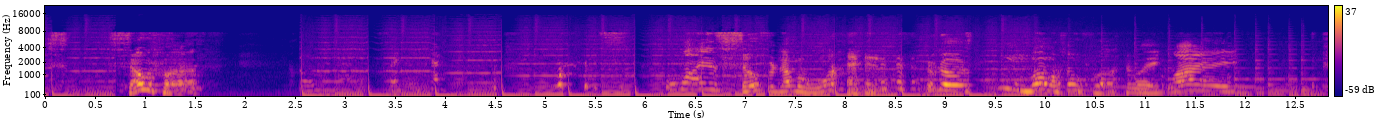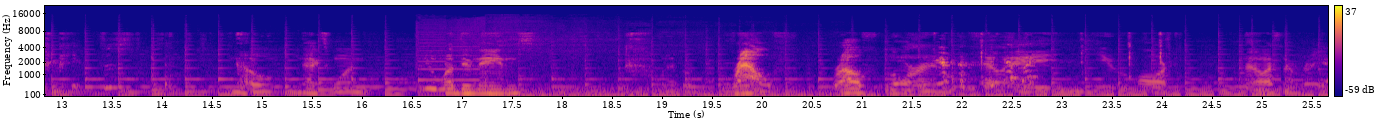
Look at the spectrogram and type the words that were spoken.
S- sofa! Why is sofa number one? Who goes, mm, mama sofa? Like, why? Just, no. Next one. You want to do names? Whatever. Ralph. Ralph Lauren. L A U R. No, that's not right.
